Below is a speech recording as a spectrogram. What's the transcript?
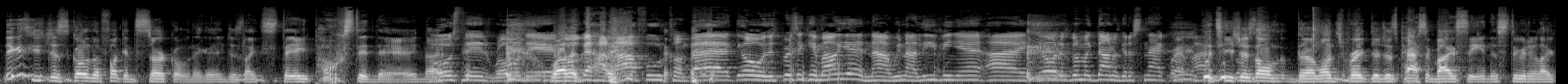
niggas used to just go to the fucking circle, nigga, and just like stay posted there. Not, Posted, roll there, go the- get halal food, come back. Yo, this person came out yet? Nah, we're not leaving yet. Alright, yo, let's go to McDonald's, get a snack wrap. Alright, the teachers on their lunch break, they're just passing by, seeing the student, like,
